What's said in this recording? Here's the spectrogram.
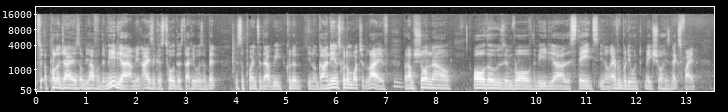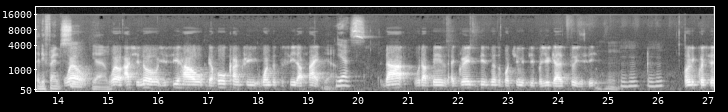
to apologize on behalf of the media. I mean, Isaac has told us that he was a bit disappointed that we couldn't, you know, Ghanaians couldn't watch it live. But I'm sure now all those involved, the media, the states, you know, everybody would make sure his next fight, the defense. Well, yeah, well, as you know, you see how the whole country wanted to see that fight. yeah. Yes. That would have been a great business opportunity for you guys too. You see. Mm-hmm. Mm-hmm. Only Kwesé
